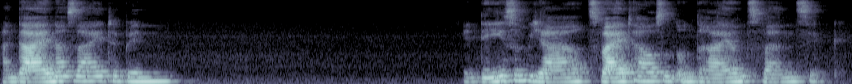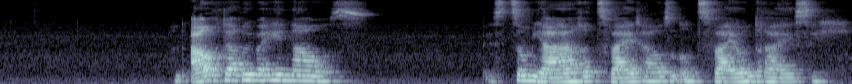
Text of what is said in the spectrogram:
an deiner Seite bin. In diesem Jahr 2023 und auch darüber hinaus bis zum Jahre 2032,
